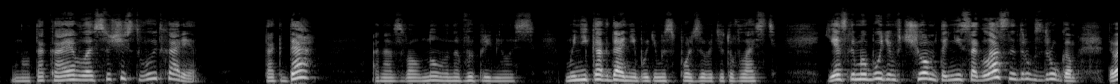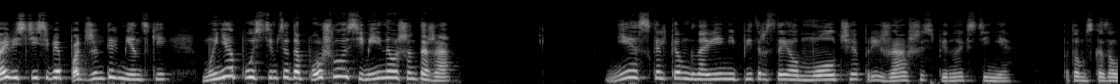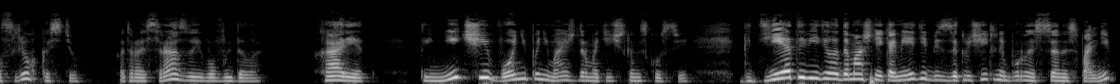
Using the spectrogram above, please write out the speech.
Но такая власть существует, Харриет. Тогда Она взволнованно выпрямилась. «Мы никогда не будем использовать эту власть. Если мы будем в чем-то не согласны друг с другом, давай вести себя по-джентльменски. Мы не опустимся до пошлого семейного шантажа». Несколько мгновений Питер стоял молча, прижавшись спиной к стене. Потом сказал с легкостью, которая сразу его выдала. «Харриет, ты ничего не понимаешь в драматическом искусстве. Где ты видела домашние комедии без заключительной бурной сцены в спальне?»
